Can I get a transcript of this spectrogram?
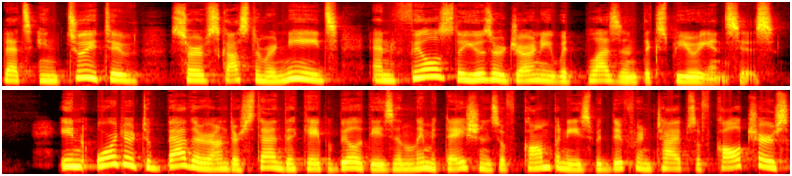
that's intuitive, serves customer needs, and fills the user journey with pleasant experiences. In order to better understand the capabilities and limitations of companies with different types of cultures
